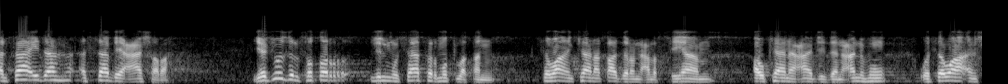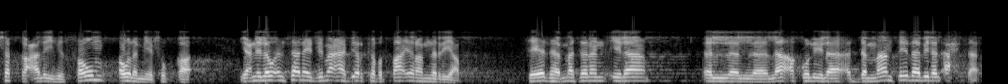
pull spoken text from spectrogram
الفائدة السابعة عشرة يجوز الفطر للمسافر مطلقا. سواء كان قادرا على الصيام أو كان عاجزا عنه وسواء شق عليه الصوم أو لم يشق. يعني لو إنسان يا جماعة بيركب الطائرة من الرياض سيذهب مثلا إلى لا أقول إلى الدمام سيذهب إلى الأحساء.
